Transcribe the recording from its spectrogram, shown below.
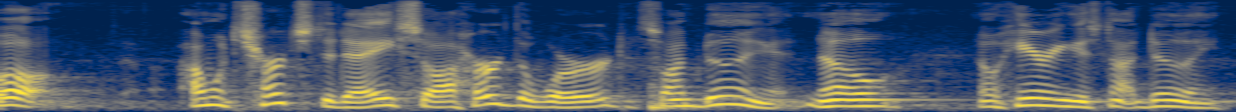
Well, I went to church today, so I heard the word, so I'm doing it. No, no, hearing is not doing.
